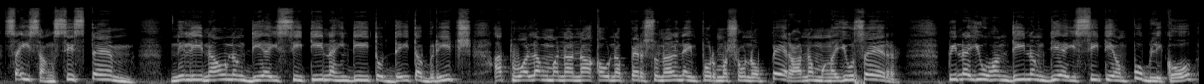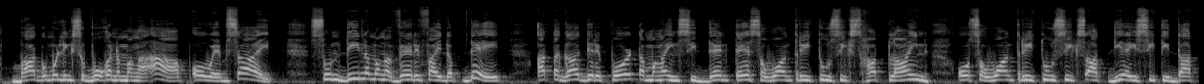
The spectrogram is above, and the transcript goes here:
sa isang system. Nilinaw ng DICT na hindi ito data breach at walang mananakaw na personal na impormasyon o pera ng mga user. Pinayuhan din ng DICT ang publiko bago muling subukan ng mga app o website. Sundin ang mga verified update at agad i-report ang mga insidente sa 1326 hotline o sa 1326 at dict.gov.ph.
